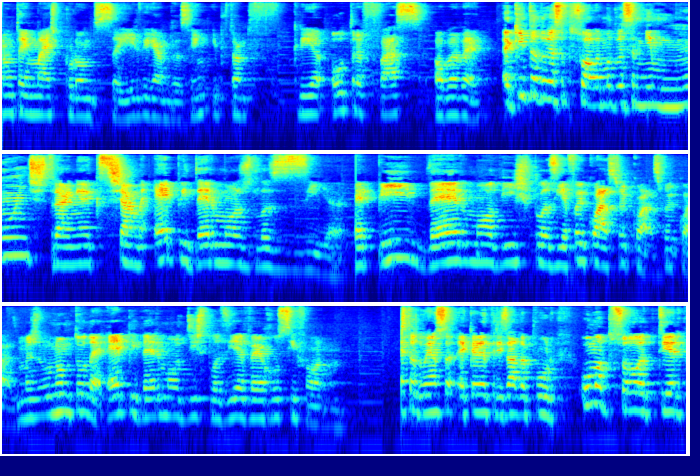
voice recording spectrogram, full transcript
não tem mais por onde sair, digamos assim, e portanto cria outra face ao bebê. A quinta doença pessoal é uma doença minha muito estranha que se chama epidermodisplasia. Epidermodisplasia, foi quase, foi quase, foi quase, mas o nome todo é epidermodisplasia verruciforme. Esta doença é caracterizada por uma pessoa ter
